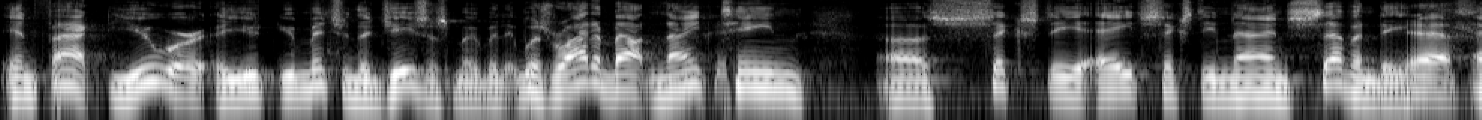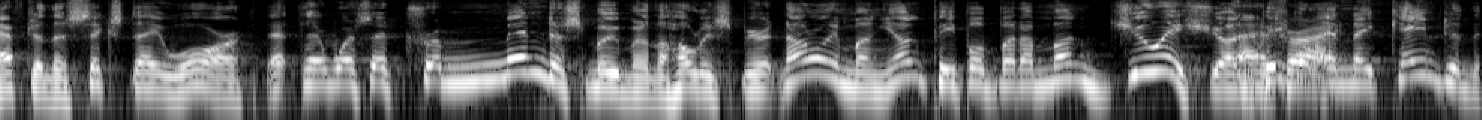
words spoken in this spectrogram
In fact, you were uh, you, you mentioned the Jesus movement. It was right about 1968, uh, 69, 70, Yes. after the Six Day War, that there was a tremendous movement of the Holy Spirit, not only among young people, but among Jewish young That's people, right. and they came to the,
